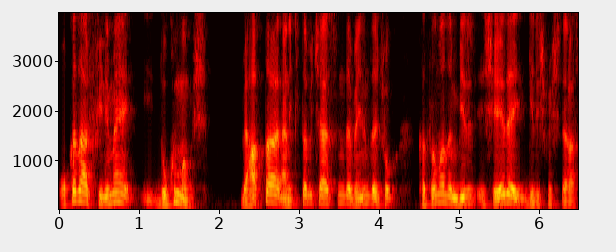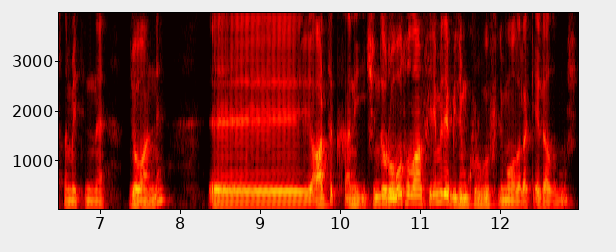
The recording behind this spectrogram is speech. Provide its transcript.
o kadar filme dokunmamış. Ve hatta yani kitap içerisinde benim de çok katılmadığım bir şeye de girişmişler aslında Metin'le Giovanni. Ee, artık hani içinde robot olan filmi de bilim kurgu filmi olarak ele alınmış.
